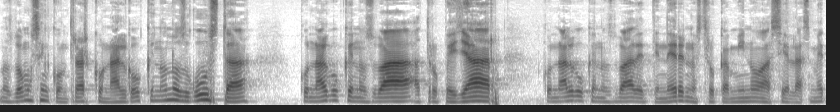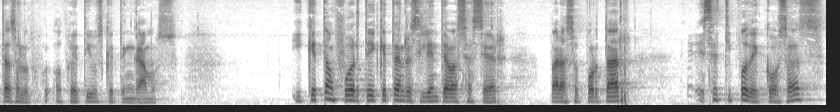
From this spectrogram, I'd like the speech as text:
nos vamos a encontrar con algo que no nos gusta, con algo que nos va a atropellar, con algo que nos va a detener en nuestro camino hacia las metas o los objetivos que tengamos. ¿Y qué tan fuerte y qué tan resiliente vas a ser para soportar ese tipo de cosas?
